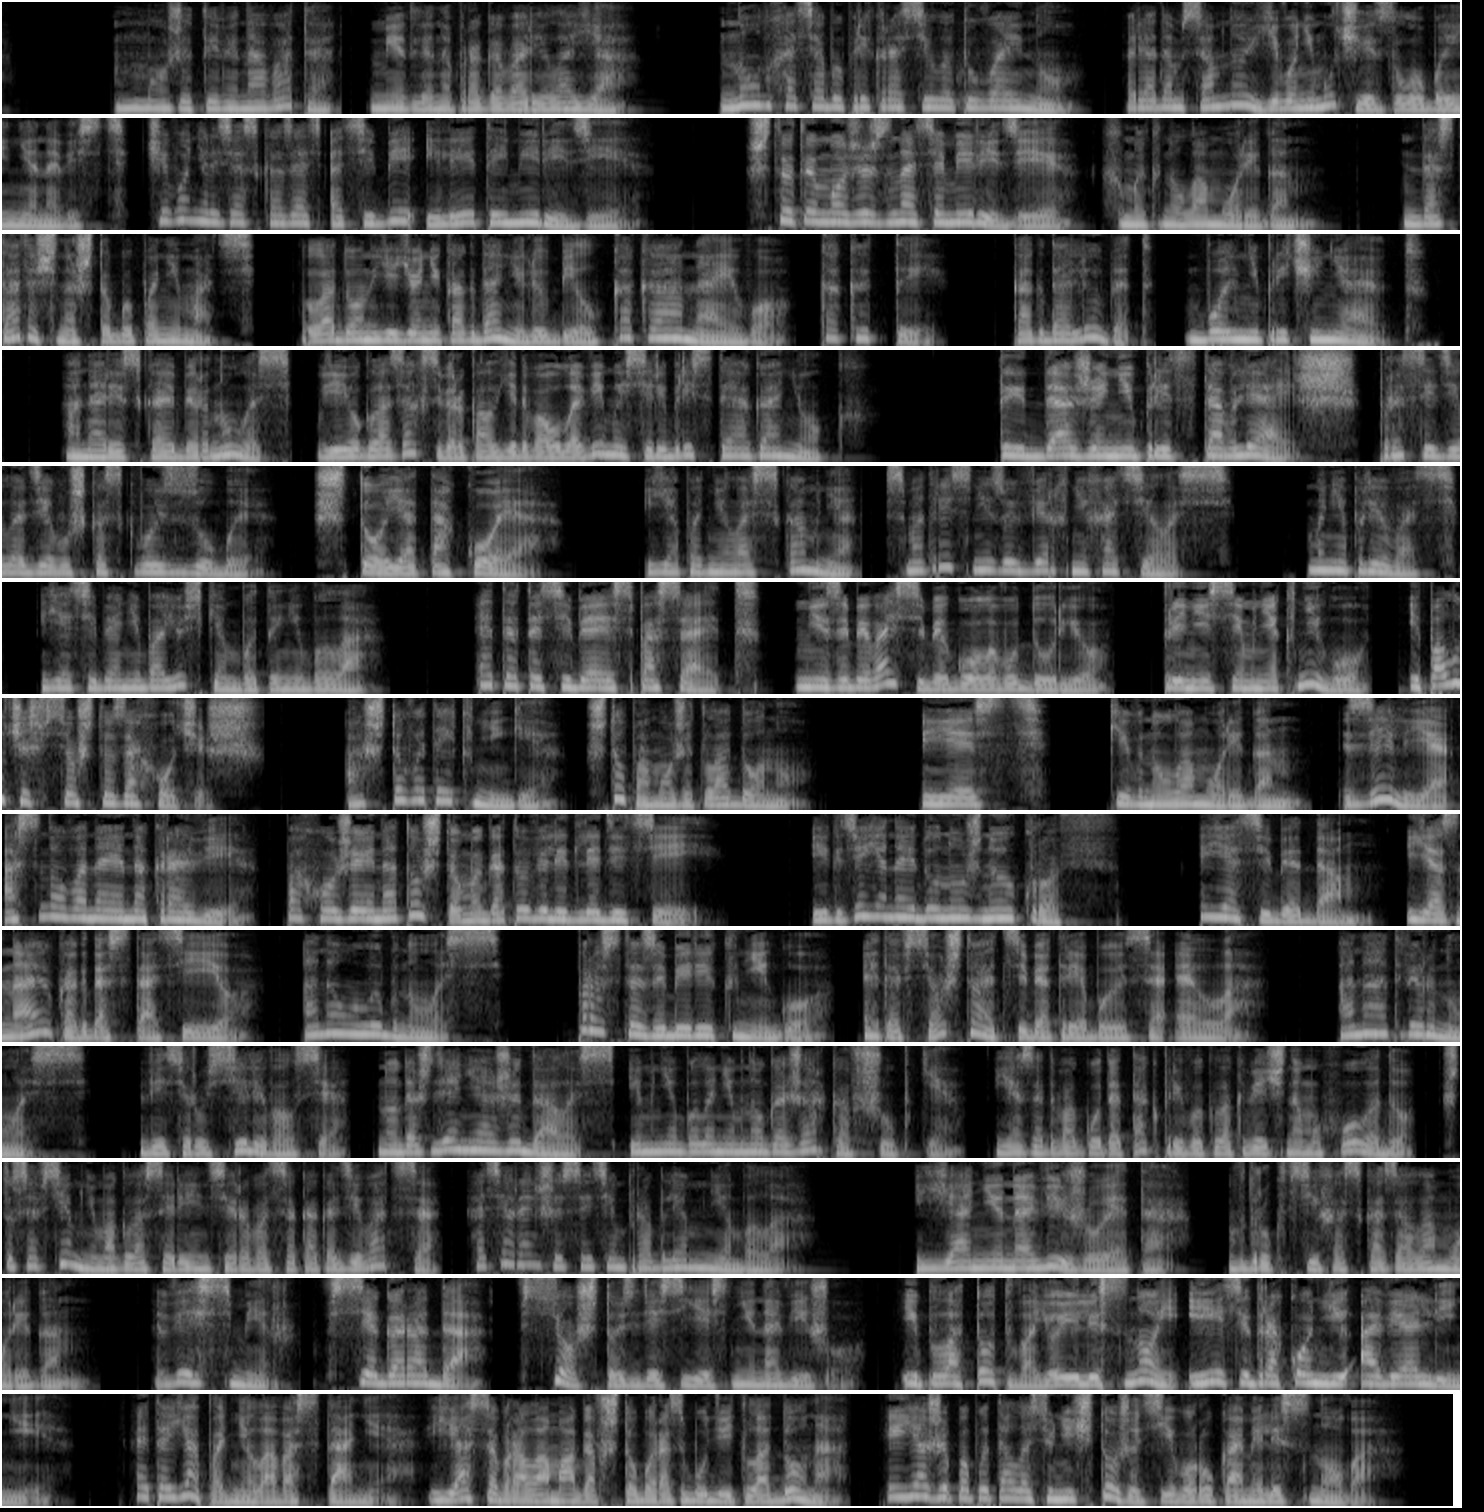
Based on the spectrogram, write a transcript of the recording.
«Может, и виновата?» — медленно проговорила я. «Но он хотя бы прекратил эту войну. Рядом со мной его не мучает злоба и ненависть. Чего нельзя сказать о тебе или этой Меридии?» «Что ты можешь знать о Меридии?» — хмыкнула Мориган. «Достаточно, чтобы понимать. Ладон ее никогда не любил, как и она его, как и ты. Когда любят, боль не причиняют». Она резко обернулась, в ее глазах сверкал едва уловимый серебристый огонек. «Ты даже не представляешь!» – процедила девушка сквозь зубы. «Что я такое?» Я поднялась с камня, смотреть снизу вверх не хотелось. «Мне плевать. Я тебя не боюсь, кем бы ты ни была. Это-то тебя и спасает. Не забивай себе голову дурью. Принеси мне книгу, и получишь все, что захочешь». «А что в этой книге? Что поможет Ладону?» «Есть», — кивнула Мориган. «Зелье, основанное на крови, похожее на то, что мы готовили для детей. И где я найду нужную кровь? Я тебе дам. Я знаю, как достать ее. Она улыбнулась. «Просто забери книгу. Это все, что от тебя требуется, Элла». Она отвернулась. Ветер усиливался, но дождя не ожидалось, и мне было немного жарко в шубке. Я за два года так привыкла к вечному холоду, что совсем не могла сориентироваться, как одеваться, хотя раньше с этим проблем не было. «Я ненавижу это», — вдруг тихо сказала Мориган. «Весь мир, все города, все, что здесь есть, ненавижу. И плато твое, и лесной, и эти драконьи авиалинии. Это я подняла восстание. Я собрала магов, чтобы разбудить Ладона, и я же попыталась уничтожить его руками лесного.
